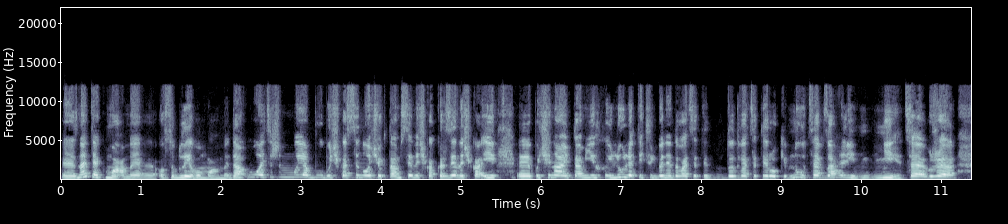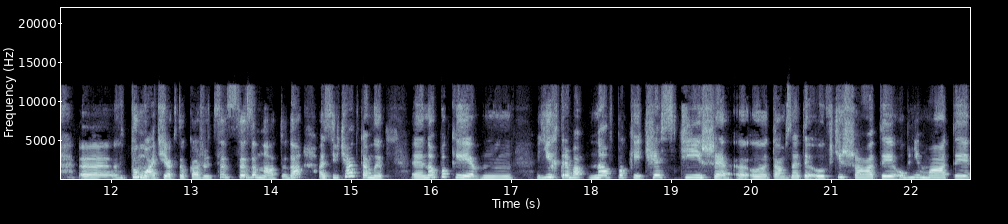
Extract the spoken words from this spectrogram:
знаєте, як мами, особливо мами, да? ой, це ж моя бубочка, синочок, там, синочка, корзиночка, і починають там їх люляти чуть би не до 20 до 20 років. Ну, це взагалі ні, це вже тумач, як то кажуть, це, це занадто. Да? А з дівчатками е, навпаки. Їх треба навпаки частіше е, там, знаєте, втішати, обнімати,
